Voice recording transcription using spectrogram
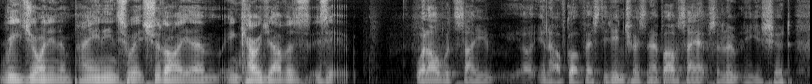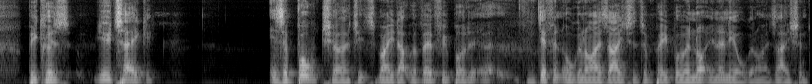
rejoining and paying into it? Should I um, encourage others? Is it? Well, I would say, uh, you know, I've got vested interest in that, but I would say absolutely you should, because UTAG is a broad church. It's made up of everybody uh, different organisations and people who are not in any organisation,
